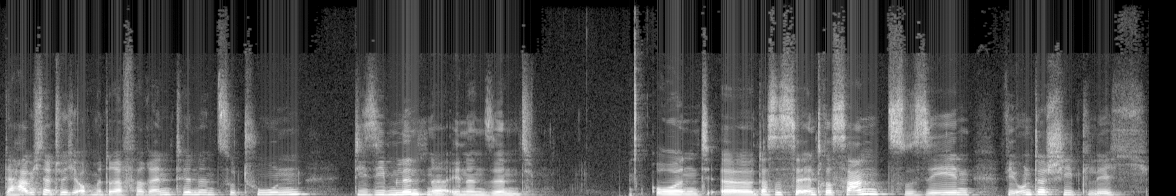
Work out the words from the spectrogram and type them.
da habe ich natürlich auch mit Referentinnen zu tun, die SiebenlindnerInnen sind. Und äh, das ist sehr interessant zu sehen, wie unterschiedlich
